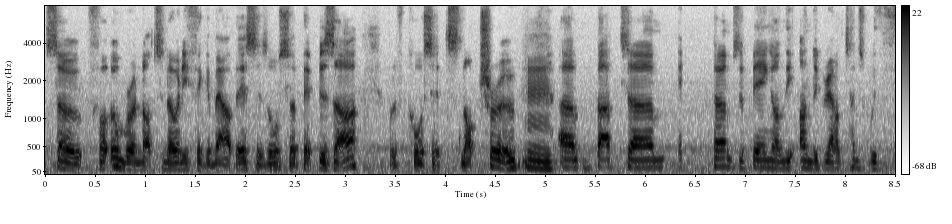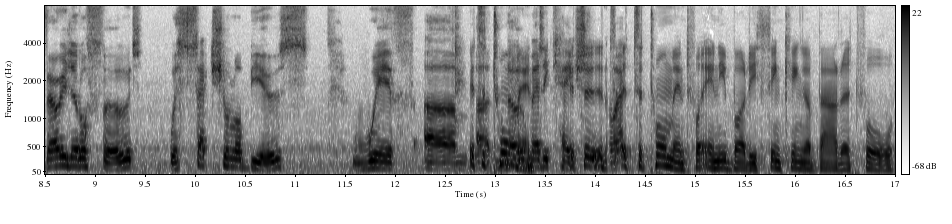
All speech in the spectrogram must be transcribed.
So for UNRWA not to know anything about this is also a bit bizarre, but of course it's not true. Mm. Um, but um, in terms of being on the underground tunnels with very little food, with sexual abuse, with um, it's a uh, torment. No medication. It's a, it's, it's a, torment for anybody thinking about it. For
